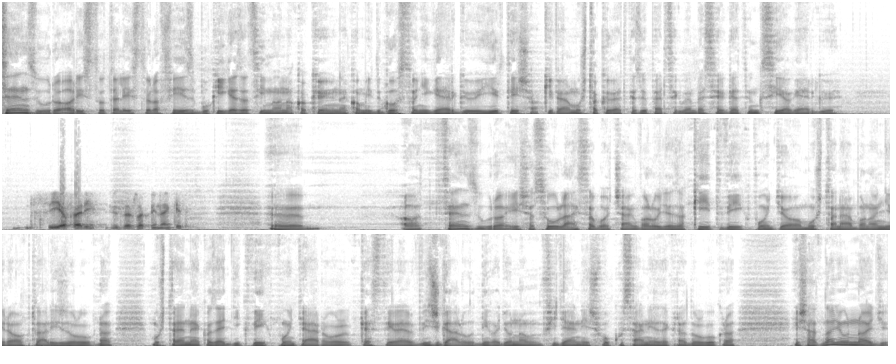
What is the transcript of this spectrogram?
Cenzúra Arisztotelésztől a Facebookig, ez a címe annak a könyvnek, amit Gosztonyi Gergő írt, és akivel most a következő percekben beszélgetünk. Szia Gergő! Szia Feri, üdvözlök mindenkit! A cenzúra és a szólásszabadság valahogy ez a két végpontja a mostanában annyira aktuális dolognak. Most ennek az egyik végpontjáról kezdtél el vizsgálódni, vagy onnan figyelni és fókuszálni ezekre a dolgokra. És hát nagyon nagy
